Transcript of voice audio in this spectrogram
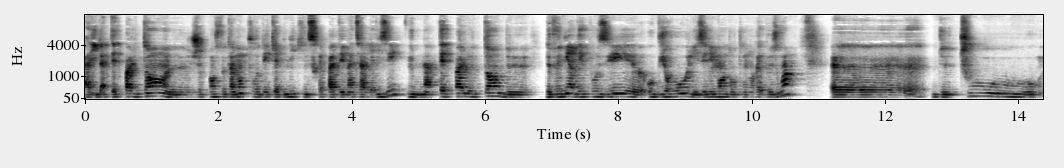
bah, il a peut-être pas le temps, euh, je pense notamment pour des cabinets qui ne seraient pas dématérialisés, il n'a peut-être pas le temps de, de venir déposer euh, au bureau les éléments dont on aurait besoin, euh, de tout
